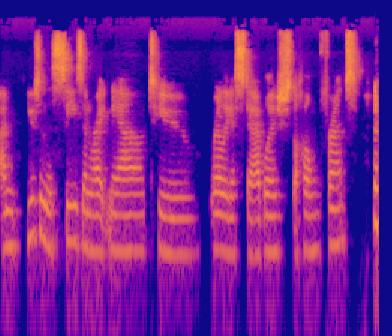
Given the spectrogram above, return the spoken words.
I'm using the season right now to really establish the home front,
